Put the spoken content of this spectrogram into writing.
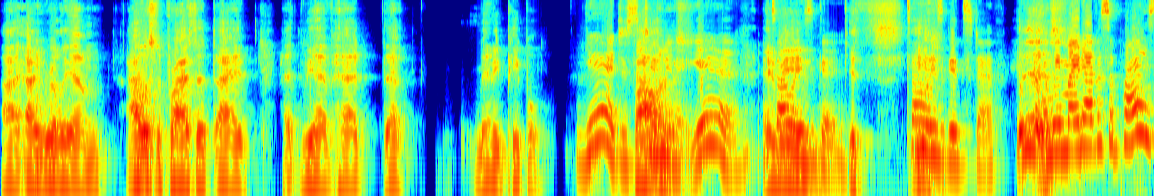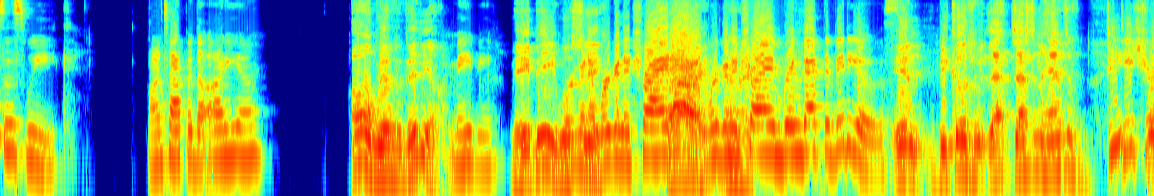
I, I really am. I was surprised that I had, we have had that many people. Yeah, just tuning in. Yeah, it's I always good. It's, It's always good stuff. It is. And we might have a surprise this week. On top of the audio, oh, we have a video. maybe. Maybe we'll we're gonna see. we're gonna try it All out. right, we're gonna right. try and bring back the videos. in because we- that's that's in the hands of Dietrich.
